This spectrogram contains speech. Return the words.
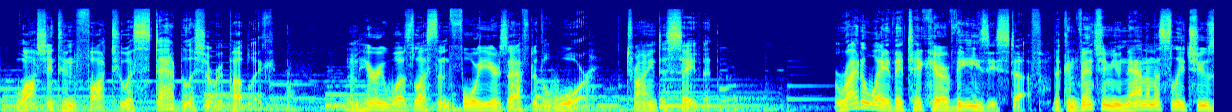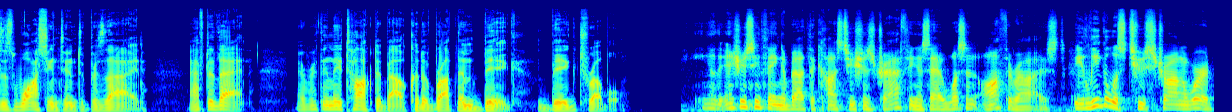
Washington fought to establish a republic, and here he was less than four years after the war, trying to save it. Right away, they take care of the easy stuff. The convention unanimously chooses Washington to preside. After that, everything they talked about could have brought them big, big trouble. You know, the interesting thing about the Constitution's drafting is that it wasn't authorized. Illegal is too strong a word,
